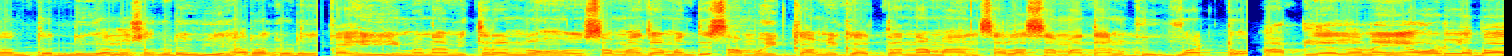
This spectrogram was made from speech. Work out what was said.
नंतर निघालो सगळे विहाराकडे. काहीही म्हणा मित्रांनो समाजामध्ये सामूहिक कामे करताना माणसाला समाधान खूप वाटतो. आपल्याला नाही आवडलं बा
